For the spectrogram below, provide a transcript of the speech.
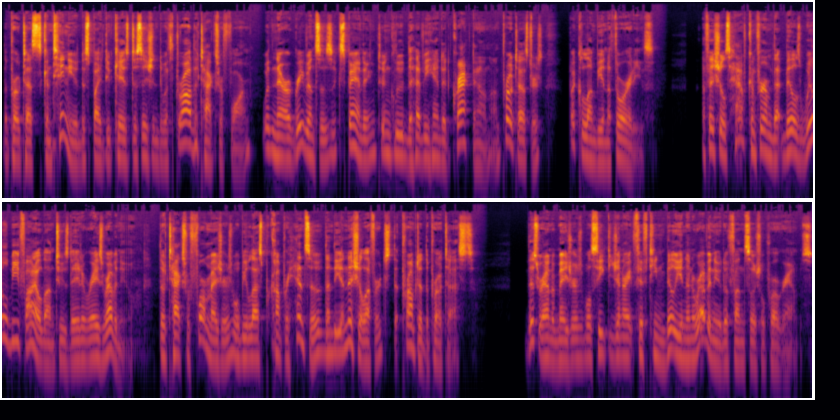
The protests continued despite Duque's decision to withdraw the tax reform, with narrow grievances expanding to include the heavy handed crackdown on protesters by Colombian authorities. Officials have confirmed that bills will be filed on Tuesday to raise revenue, though tax reform measures will be less comprehensive than the initial efforts that prompted the protests. This round of measures will seek to generate 15 billion in revenue to fund social programs.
